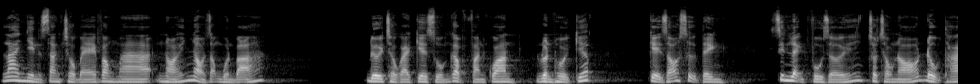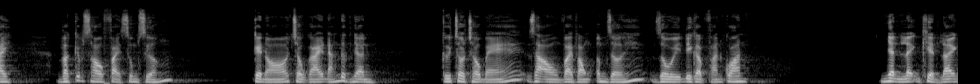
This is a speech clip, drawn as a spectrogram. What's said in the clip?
Lai nhìn sang cháu bé vong ma nói nhỏ giọng buồn bã: "Đưa cháu gái kia xuống gặp phán quan, luân hồi kiếp, kể rõ sự tình, xin lệnh phù giới cho cháu nó đầu thai và kiếp sau phải sung sướng. Cái đó cháu gái đáng được nhận, cứ cho cháu bé dạo vài vòng âm giới rồi đi gặp phán quan." Nhận lệnh khiển lệnh.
